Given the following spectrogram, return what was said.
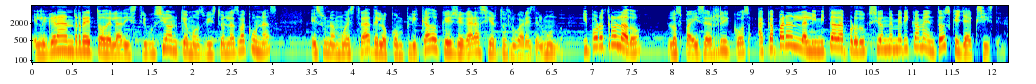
El gran reto de la distribución que hemos visto en las vacunas es una muestra de lo complicado que es llegar a ciertos lugares del mundo. Y por otro lado, los países ricos acaparan la limitada producción de medicamentos que ya existen.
